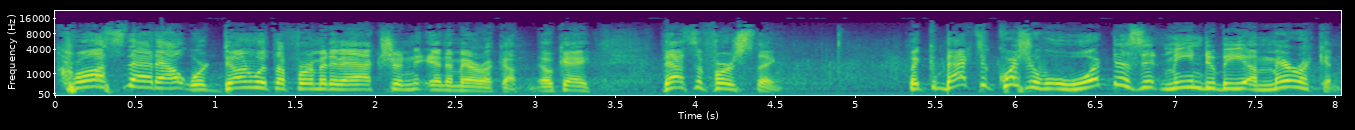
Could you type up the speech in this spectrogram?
cross that out. We're done with affirmative action in America. Okay. That's the first thing. But back to the question, what does it mean to be American?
